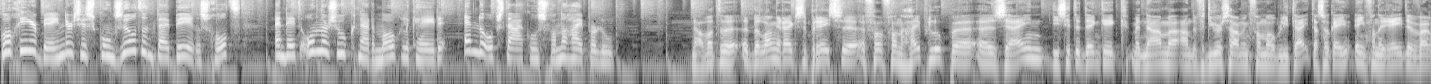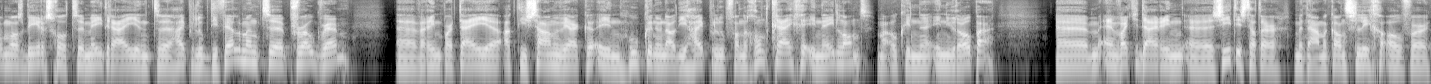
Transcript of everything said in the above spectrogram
Rogier Beenders is consultant bij Berenschot en deed onderzoek naar de mogelijkheden en de obstakels van de Hyperloop. Nou, wat eh, het belangrijkste prees eh, van, van Hyperloop eh, zijn, die zitten denk ik met name aan de verduurzaming van mobiliteit. Dat is ook een, van de redenen waarom we als Berenschot meedraaien in het Hyperloop Development Program. waarin partijen actief samenwerken in hoe kunnen we nou die Hyperloop van de grond krijgen in Nederland, maar ook in, in Europa. Ehm, en wat je daarin ziet is dat er met name kansen liggen over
